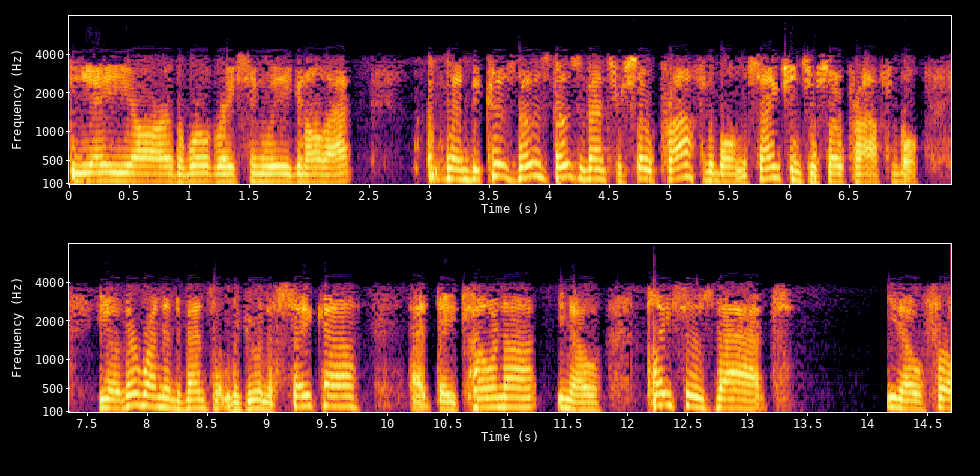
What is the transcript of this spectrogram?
the AER, the World Racing League, and all that. And because those those events are so profitable and the sanctions are so profitable, you know, they're running events at Laguna Seca, at Daytona, you know, places that, you know, for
